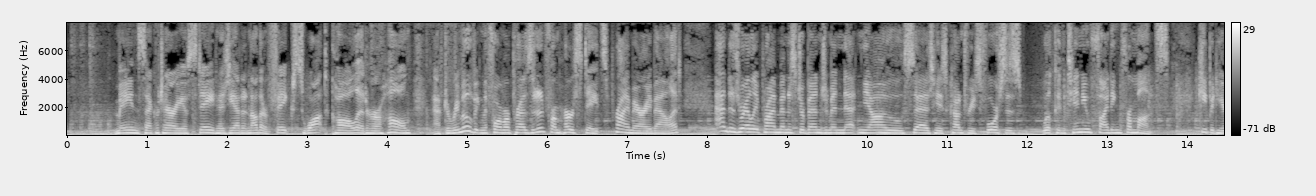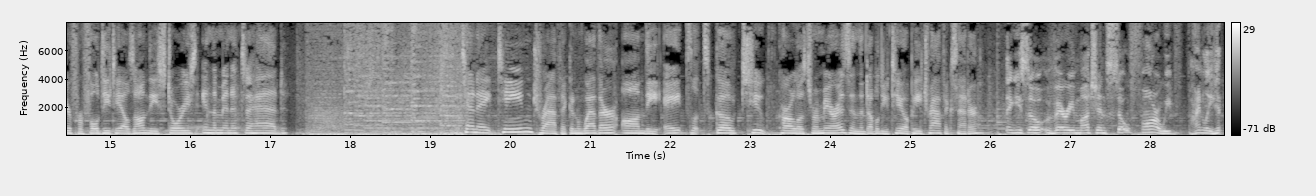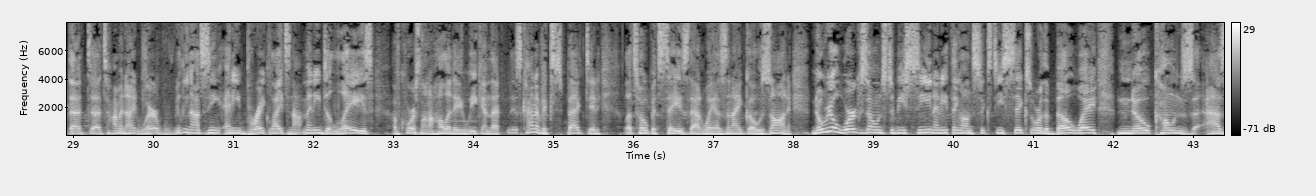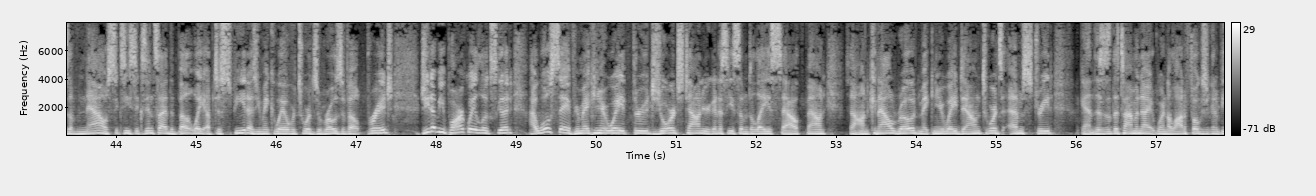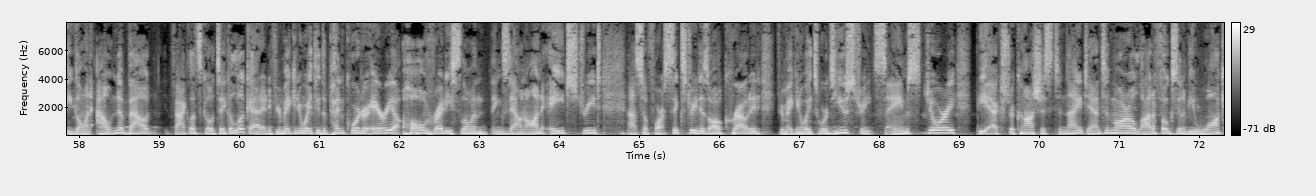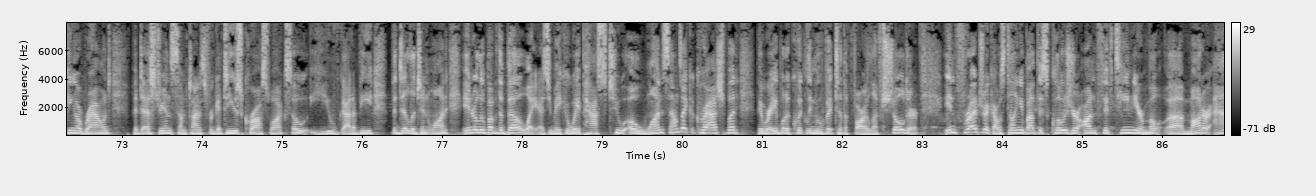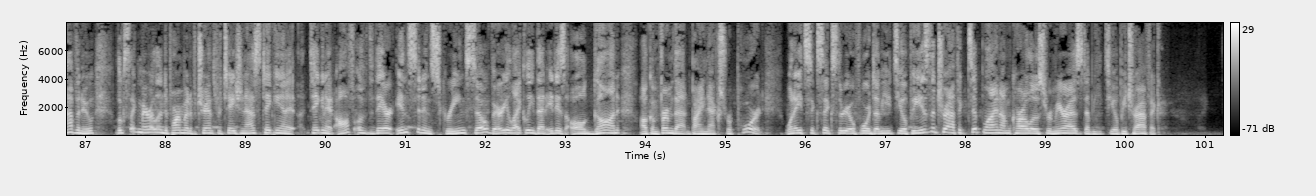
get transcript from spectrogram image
Maine Secretary of State has yet another fake SWAT call at her home after removing the former president from her state's primary ballot. And Israeli Prime Minister Benjamin Netanyahu says his country's forces will continue fighting for months. Keep it here for full details on these stories in the minutes ahead. 1018 traffic and weather on the 8th. Let's go to Carlos Ramirez in the WTOP Traffic Center. Thank you so very much. And so far, we've finally hit that uh, time of night where we're really not seeing any brake lights, not many delays, of course, on a holiday weekend. That is kind of expected. Let's hope it stays that way as the night goes on. No real work zones to be seen. Anything on 66 or the Beltway. No cones as of now. 66 inside the Beltway up to speed as you make your way over towards the Roosevelt Bridge. GW Parkway looks good. I will say, if you're making your way through Georgetown, you're going to see some delays southbound on Canal Road, making your way down towards M Street. Again, this is the time of night when a lot of folks are going to be going out and about. In fact, let's go take a look at it. If you're making your way through the Penn Quarter area, already slowing things down on 8th Street. Uh, so far, 6th Street is all crowded. If you're making your way towards U Street, same story. Be extra cautious tonight and tomorrow. A lot of folks are going to be walking around. Pedestrians sometimes forget to use crosswalks, so you've got to be the diligent one. Inner loop of the Beltway as you make your way past 201. Sounds like a crash, but they were able to quickly move it to the far left shoulder. In Frederick, I was telling you about this closure on 15 near Mo- uh, Motter Avenue. Looks like Maryland Department of Transportation has taken it taken it off of their incident screen, so very likely that it is all gone. I'll confirm that by next report. One eight six six three zero four WTOP is the traffic tip line. I'm Carlos Ramirez, WTOP Traffic.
